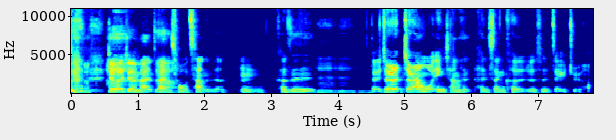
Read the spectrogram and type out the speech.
就 就会觉得蛮蛮惆怅的。嗯，可是，嗯嗯，对，就是就让我印象很很深刻的就是这一句话，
